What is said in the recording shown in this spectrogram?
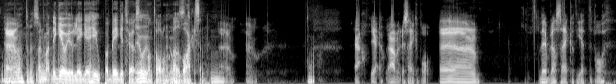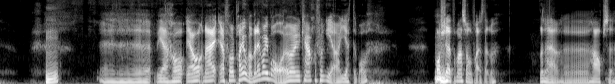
Ja, inte det så. Men man, det går ju att lägga ihop bägge två så Jo, att jo. man tar dem Jo, över axeln. Mm. Ja, ja. Ja. Ja, ja, ja, men det är säkert bra. Eh, det blir säkert jättebra. Mm. Uh, jaha, ja, nej, jag får prova. Men det var ju bra. Det var ju kanske fungerar jättebra. Var Mm. köper man sån förresten? då? Den här uh, Harpsö?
